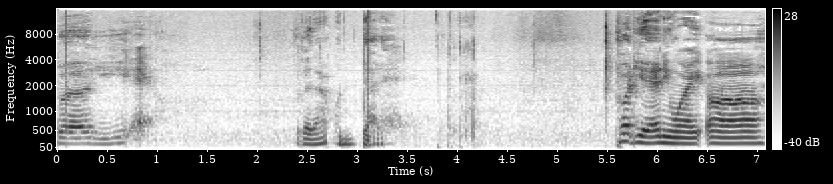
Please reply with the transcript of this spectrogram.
But yeah, look at that one, daddy. But yeah, anyway, uh.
